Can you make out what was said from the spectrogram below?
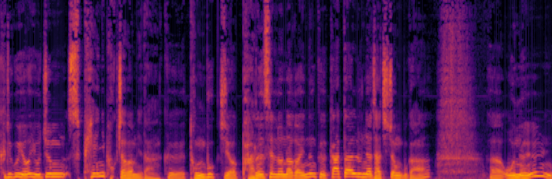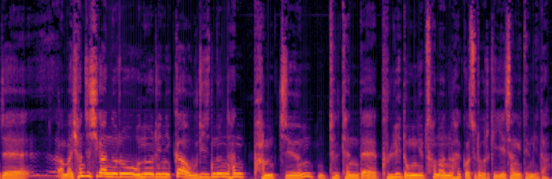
그리고요, 요즘 스페인이 복잡합니다. 그 동북 지역 바르셀로나가 있는 그 까탈루냐 자치정부가 어, 오늘 이제 아마 현지 시간으로 오늘이니까 우리는 한 밤쯤 될 텐데 분리 독립 선언을 할 것으로 그렇게 예상이 됩니다.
